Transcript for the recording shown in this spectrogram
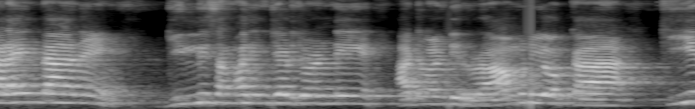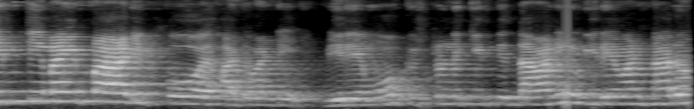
కడైందానే గిల్లి సంహరించాడు చూడండి. అటువంటి రాముని యొక్క కీర్తిమై పాడిపో అటువంటి వీరేమో కృష్ణుడిని కీర్తిద్దామని వీరేమంటున్నారు?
